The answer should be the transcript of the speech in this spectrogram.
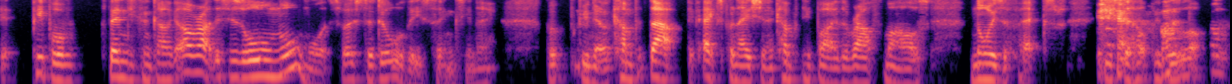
it, people then you can kind of go, oh, right, this is all normal. It's supposed to do all these things, you know. But, you know, that explanation accompanied by the Ralph Miles noise effects used to help people well, a lot. Well,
